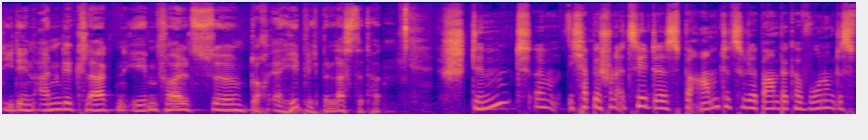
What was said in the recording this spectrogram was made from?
die den Angeklagten ebenfalls doch erheblich belastet hatten. Stimmt. Ähm, ich habe ja schon erzählt, dass Beamte zu der Barmbecker Wohnung des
